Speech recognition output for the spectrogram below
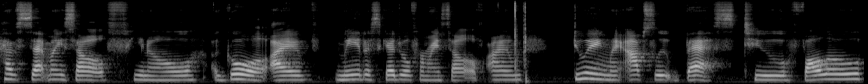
have set myself, you know, a goal. I've made a schedule for myself. I'm doing my absolute best to follow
